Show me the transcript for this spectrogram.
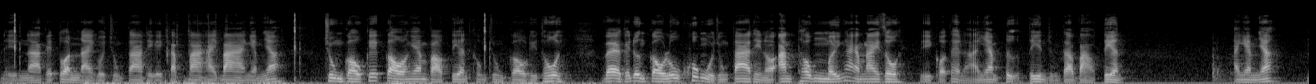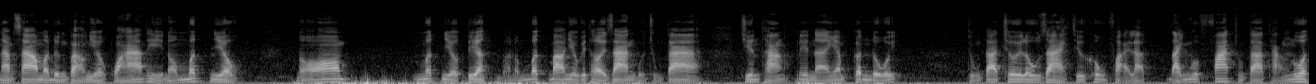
Nên là cái tuần này của chúng ta thì cái cặp 323 anh em nhé trùng cầu kết cầu anh em vào tiền, không trùng cầu thì thôi. Về cái đường cầu lô khung của chúng ta thì nó ăn thông mấy ngày hôm nay rồi, thì có thể là anh em tự tin chúng ta vào tiền. Anh em nhé làm sao mà đừng vào nhiều quá thì nó mất nhiều, nó mất nhiều tiền và nó mất bao nhiêu cái thời gian của chúng ta chiến thắng. Nên là anh em cân đối chúng ta chơi lâu dài chứ không phải là đánh một phát chúng ta thắng luôn.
